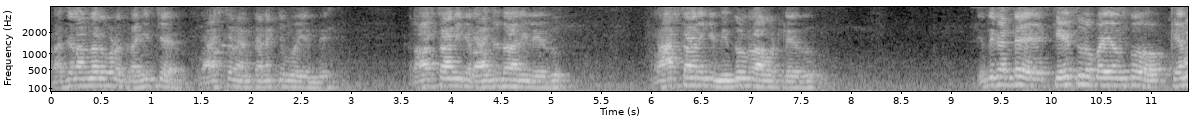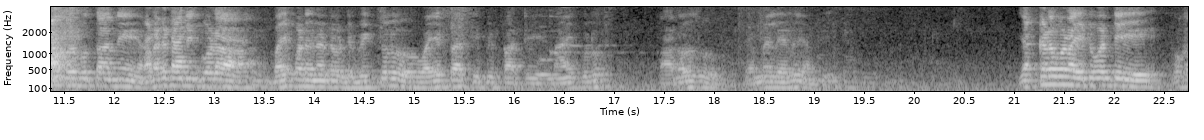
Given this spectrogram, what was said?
ప్రజలందరూ కూడా గ్రహించారు రాష్ట్రం ఎంత వెనక్కిపోయింది రాష్ట్రానికి రాజధాని లేదు. రాష్ట్రానికి నిధులు రావట్లేదు. ఎందుకంటే కేసుల భయంతో కేంద్ర ప్రభుత్వాన్ని అడగటానికి కూడా భయపడినటువంటి వ్యక్తులు వైఎస్ఆర్సీపీ పార్టీ నాయకులు ఆ రోజు ఎమ్మెల్యేలు ఎంపీ ఎక్కడ కూడా ఎటువంటి ఒక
